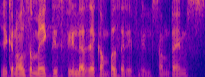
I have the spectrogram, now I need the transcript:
You can also make this field as a compulsory field. Sometimes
